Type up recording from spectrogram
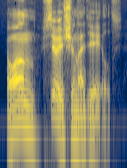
Он все еще надеялся.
